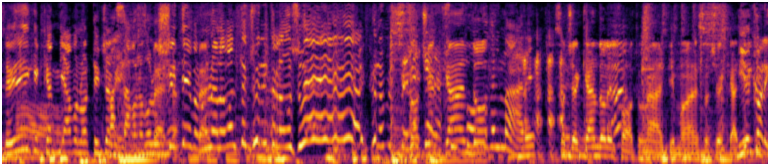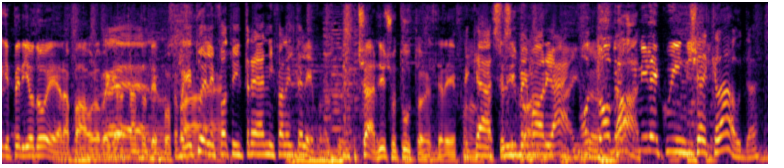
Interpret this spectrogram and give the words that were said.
le vedevi che cambiavano atteggiamento. Passavano volumi. Scendevano una alla volta giù e ritornavano su. Eh, ancora più Sto cercando. fondo del mare. Sto cercando le foto un attimo, eh, sto cercando. Ti Io- ricordi che periodo era Paolo? Perché era tanto tempo so, fa. Perché tu hai le eh. foto di tre anni fa nel telefono. scusa. Certo, io ho tutto nel telefono. Che cazzo di memoria hai? Ottobre No. 2015. C'è il cloud? eh?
